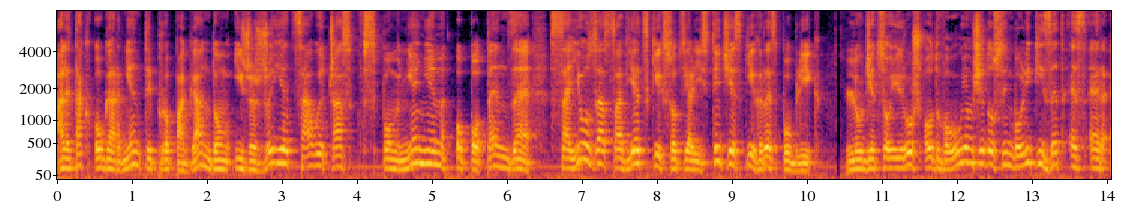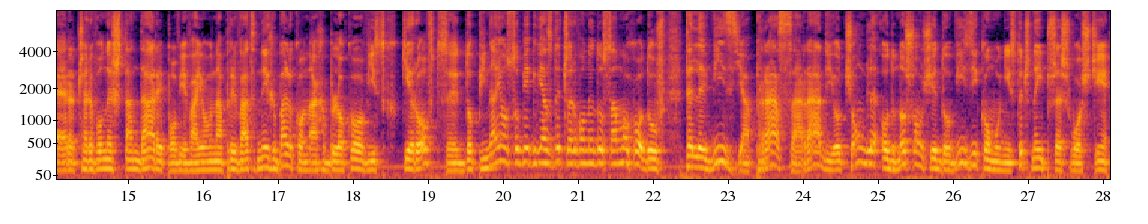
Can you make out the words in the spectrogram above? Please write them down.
ale tak ogarnięty propagandą i że żyje cały czas wspomnieniem o potędze Sojuza Sowieckich Socjalistycznych Republik. Ludzie co i róż odwołują się do symboliki ZSRR, czerwone sztandary powiewają na prywatnych balkonach blokowisk, kierowcy dopinają sobie gwiazdy czerwone do samochodów, telewizja, prasa, radio ciągle odnoszą się do wizji komunistycznej przeszłości,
